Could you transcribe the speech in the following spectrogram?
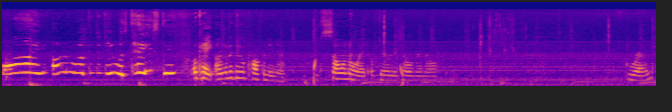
Why? All I wanted to do was tasty. Okay, I'm gonna do it properly now. I'm so annoyed of doing this over and over. Bread.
